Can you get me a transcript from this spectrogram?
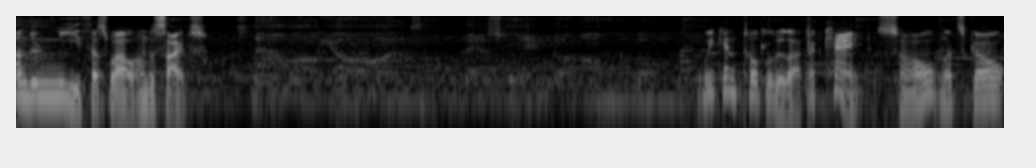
underneath as well on the sides. We can totally do that. Okay, so let's go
